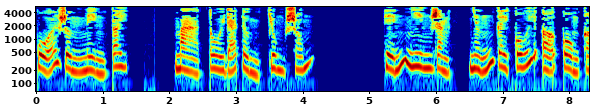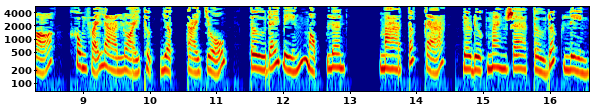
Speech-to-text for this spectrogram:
của rừng miền Tây mà tôi đã từng chung sống. Hiển nhiên rằng những cây cối ở cồn cỏ không phải là loại thực vật tại chỗ từ đáy biển mọc lên, mà tất cả đều được mang ra từ đất liền.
